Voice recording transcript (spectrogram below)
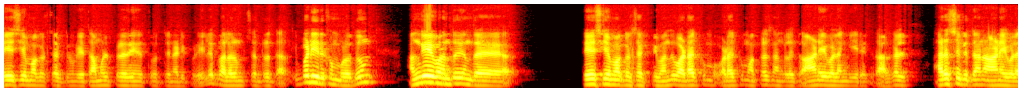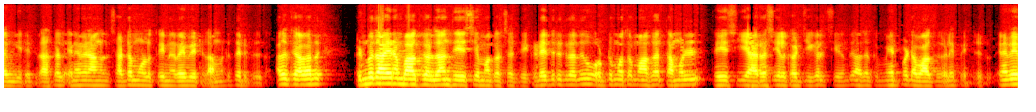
தேசிய மக்கள் சக்தியினுடைய தமிழ் பிரதிநிதித்துவத்தின் அடிப்படையில் பலரும் சென்றிருந்தார். இப்படி இருக்கும் பொழுதும் அங்கே வந்து இந்த தேசிய மக்கள் சக்தி வந்து வடக்கு வடக்கு மக்கள் தங்களுக்கு ஆணை வழங்கி இருக்கிறார்கள். அரசுக்கு தான் ஆணை வழங்கி இருக்கிறார்கள். எனவே நாங்கள் சட்டமூலத்தை நிறைவேற்றலாம் என்று தெரிவித்தது அதுக்கு அவர் எண்பதாயிரம் வாக்குகள் தான் தேசிய மக்கள் சக்தி கிடைத்திருக்கிறது. ஒட்டுமொத்தமாக தமிழ் தேசிய அரசியல் கட்சிகள் சேர்ந்து அதற்கு மேற்பட்ட வாக்குகளை பெற்றிருக்கிறது. எனவே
